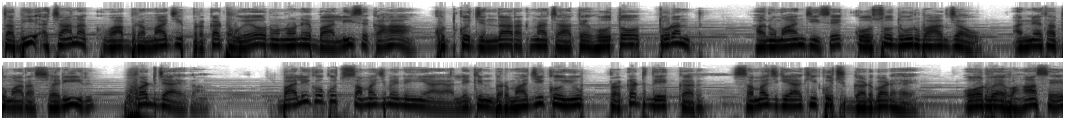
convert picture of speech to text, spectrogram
तभी अचानक वहाँ ब्रह्मा जी प्रकट हुए और उन्होंने बाली से कहा, खुद को ज़िंदा रखना चाहते हो तो तुरंत हनुमान जी से कोसों दूर भाग जाओ, अन्यथा तुम्हारा शरीर फट जाएगा। बाली को कुछ समझ में नहीं आया, लेकिन ब्रह्मा जी को यूँ प्रकट देखकर समझ गया कि कुछ गड़बड़ है और वह वहाँ से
